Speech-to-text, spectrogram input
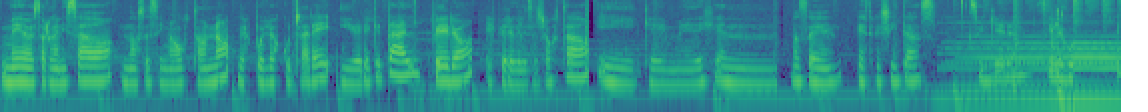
medio desorganizado, no sé si me gusta o no, después lo escucharé y veré qué tal, pero espero que les haya gustado y que me dejen, no sé, estrellitas si quieren, si les gusta.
